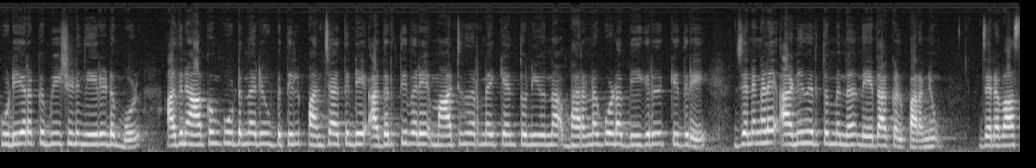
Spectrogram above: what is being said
കുടിയിറക്ക് ഭീഷണി നേരിടുമ്പോൾ അതിനാക്കം കൂട്ടുന്ന രൂപത്തിൽ പഞ്ചായത്തിന്റെ അതിർത്തി വരെ മാറ്റി നിർണയിക്കാൻ തുനിയുന്ന ഭരണകൂട ഭീകരതയ്ക്കെതിരെ ജനങ്ങളെ അണിനിർത്തുമെന്ന് നേതാക്കൾ പറഞ്ഞു. ജനവാസ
